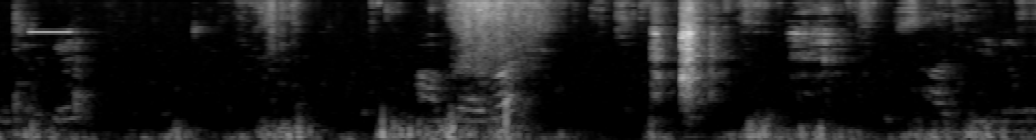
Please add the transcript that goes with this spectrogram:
এটাকে আমরা এবার সাজিয়ে নেব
